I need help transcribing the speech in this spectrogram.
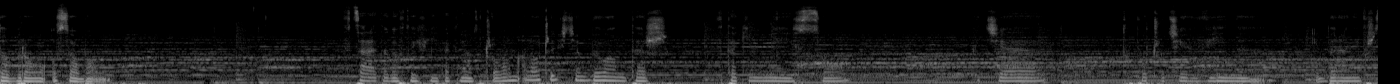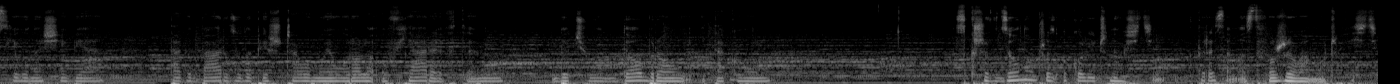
dobrą osobą. Wcale tego w tej chwili tak nie odczuwam, ale oczywiście byłam też w takim miejscu, gdzie to poczucie winy i branie wszystkiego na siebie tak bardzo dopieszczało moją rolę ofiary w tym byciu dobrą i taką skrzywdzoną przez okoliczności, które sama stworzyłam oczywiście.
